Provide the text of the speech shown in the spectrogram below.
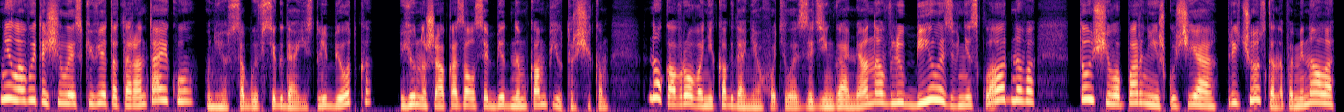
Мила вытащила из кювета тарантайку, у нее с собой всегда есть лебедка. Юноша оказался бедным компьютерщиком, но Коврова никогда не охотилась за деньгами. Она влюбилась в нескладного, тощего парнишку, чья прическа напоминала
